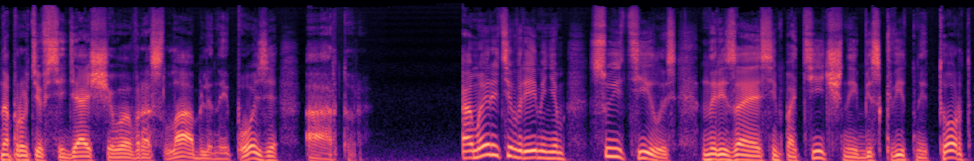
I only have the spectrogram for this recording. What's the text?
напротив сидящего в расслабленной позе Артура. А Мэри тем временем суетилась, нарезая симпатичный бисквитный торт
